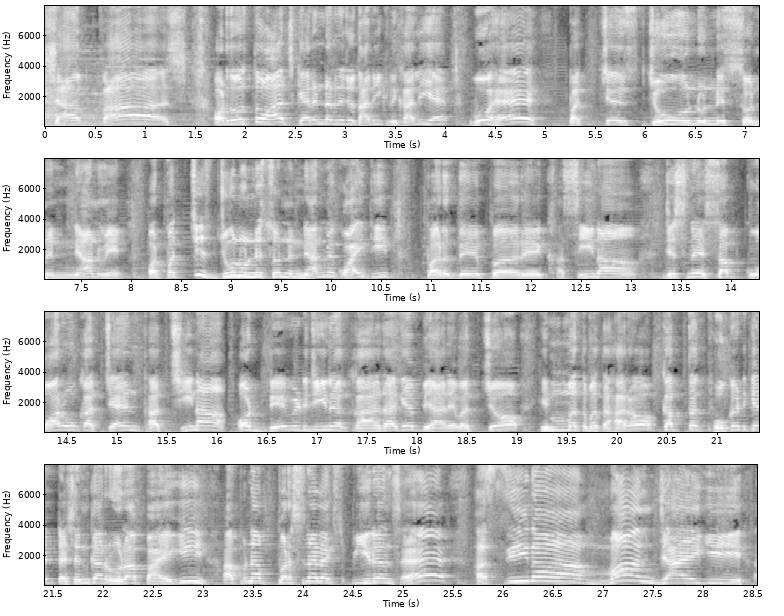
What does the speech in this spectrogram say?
शाबाश। और दोस्तों, आज कैलेंडर ने जो तारीख निकाली है, वो है 25 जून 1999 और 25 जून 1999 को आई थी पर्दे पर एक हसीना, जिसने सब कुआरों का चैन था छीना। और डेविड जी ने कहा था कि, प्यारे बच्चों, हिम्मत मत हारो। कब तक फोकट के टशन का रोला पाएगी? अपना पर्सनल एक्सपीरियंस है। हसीना मान जाएगी।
